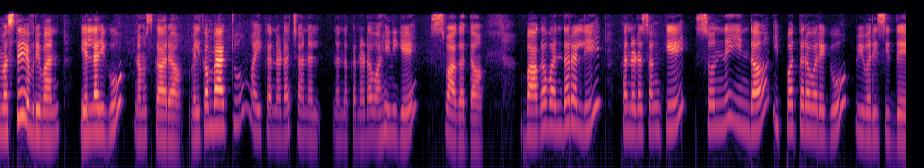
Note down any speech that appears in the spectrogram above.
ನಮಸ್ತೆ ಎವ್ರಿವನ್, ಎಲ್ಲರಿಗೂ ನಮಸ್ಕಾರ. Welcome back to my Kannada channel, ನನ್ನ ಕನ್ನಡ ವಾಹಿನಿಗೆ ಸ್ವಾಗತ. ಭಾಗ ಒಂದರಲ್ಲಿ ಕನ್ನಡ ಸಂಖ್ಯೆ ಸೊನ್ನೆಯಿಂದ ಇಪ್ಪತ್ತರವರೆಗೂ ವಿವರಿಸಿದ್ದೆ.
